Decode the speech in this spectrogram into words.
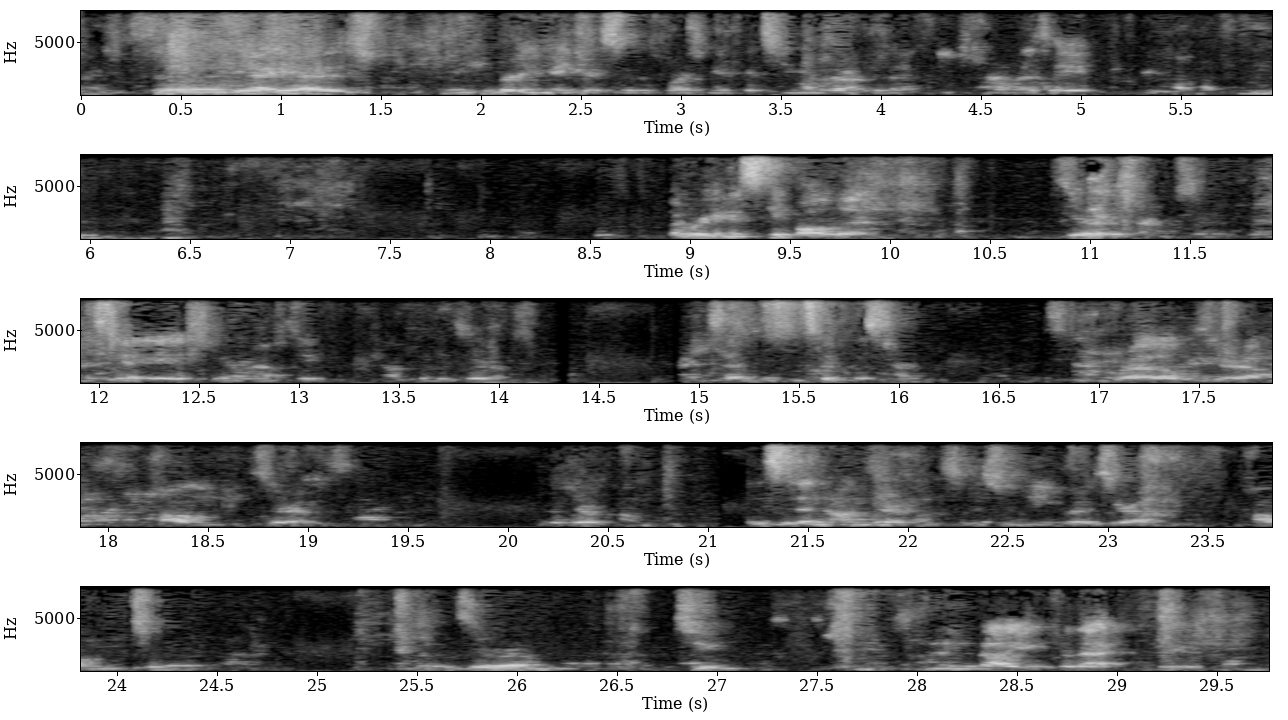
Right, So the idea is when converting matrix to a sparse matrix, you want to represent each term as a tuple. But we're going to skip all the zero terms. And the idea is we don't have to count for the zeros. Right, so we can skip this term. Is row zero, column zero column. This is a non-zero one, so this would be row zero, column two, row zero, two, and then the value for that is one.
